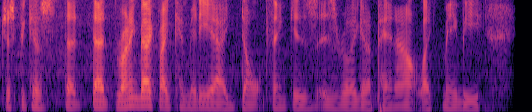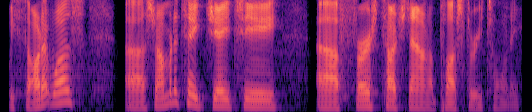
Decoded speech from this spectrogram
just because that that running back by committee I don't think is is really going to pan out like maybe we thought it was. Uh, so I'm going to take JT uh, first touchdown at plus three twenty.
